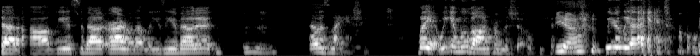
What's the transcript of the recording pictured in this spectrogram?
that obvious about, or I don't know, that lazy about it. Mm-hmm. That was my issue. But yeah, we can move on from the show because yeah, clearly I don't.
